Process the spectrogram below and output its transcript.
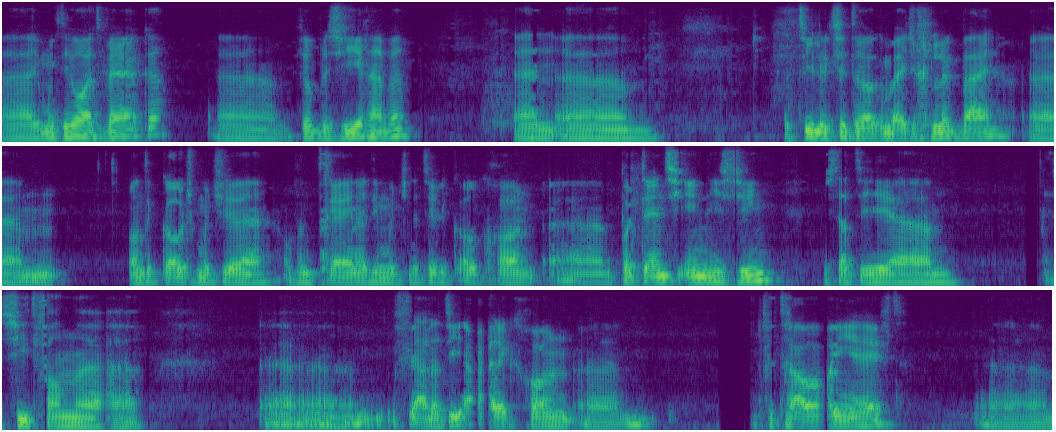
Uh, je moet heel hard werken, uh, veel plezier hebben. En natuurlijk zit er ook een beetje geluk bij. Want een coach moet je, of een trainer, die moet je natuurlijk ook gewoon potentie in je zien. Dus dat hij ziet van Ehm, ja, dat hij eigenlijk gewoon ehm, vertrouwen in je heeft. Ehm,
